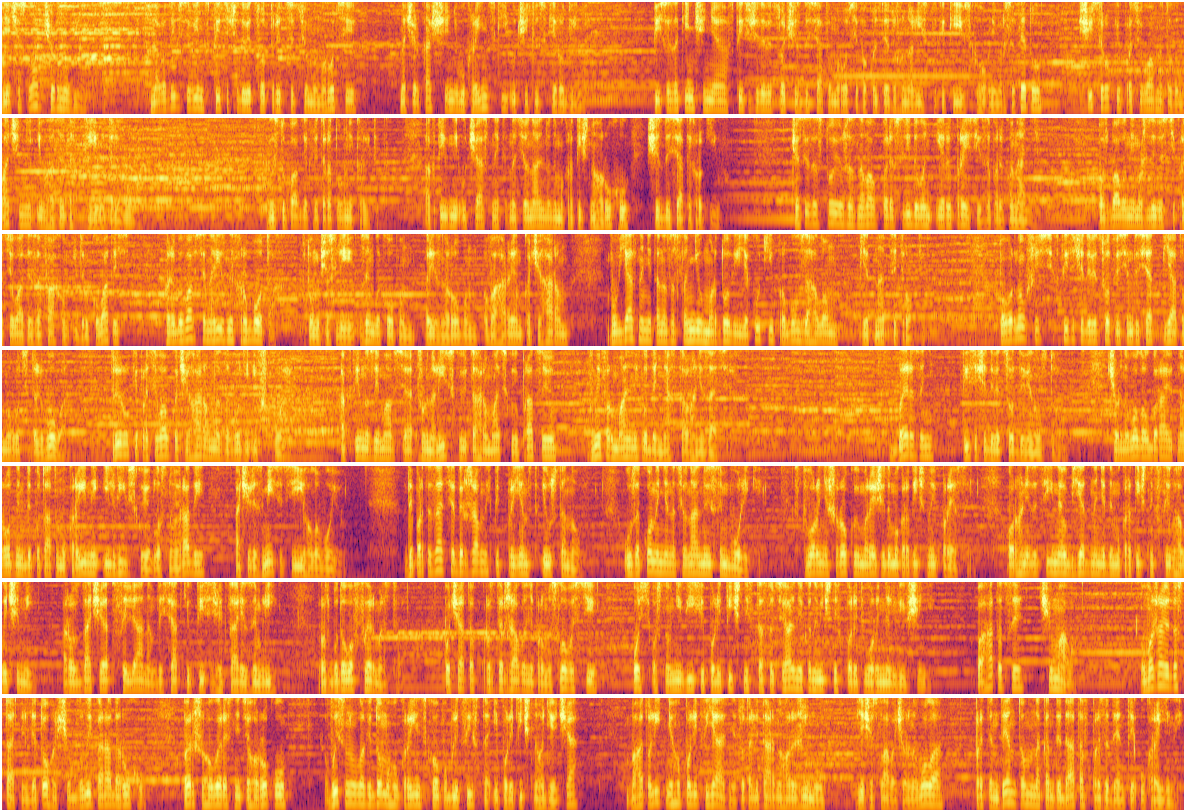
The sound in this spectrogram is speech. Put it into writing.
В'ячеслав Чорновіл. Народився він в 1937 році на Черкащині в українській учительській родині. Після закінчення в 1960 році факультету журналістики Київського університету 6 років працював на телебаченні і в газетах Києва та Львова. Виступав як літературний критик, активний учасник національно-демократичного руху 60-х років. Часи застою зазнавав переслідувань і репресій за переконання. Позбавлений можливості працювати за фахом і друкуватись, перебивався на різних роботах, в тому числі землекопом, різноробом, вагарем, кочегаром, в ув'язненні та на засланні в Мордові і Якутії пробув загалом 15 років. Повернувшись в 1985 році до Львова, три роки працював кочегаром на заводі і в школі. Активно займався журналістською та громадською працею в неформальних виданнях та організаціях. Березень 1990-го. Чорновола обирають народним депутатом України і Львівської обласної ради, а через місяць її головою. Департизація державних підприємств і установ, узаконення національної символіки, створення широкої мережі демократичної преси, організаційне об'єднання демократичних сил Галичини, роздача селянам десятків тисяч гектарів землі, розбудова фермерства, початок роздержавлення промисловості ось основні віхи політичних та соціально-економічних перетворень на Львівщині. Багато це чи мало? Вважаю достатньо для того, щоб Велика Рада Руху 1 вересня цього року висунула відомого українського публіциста і політичного діяча, багатолітнього політв'язня тоталітарного режиму В'ячеслава Чорновола претендентом на кандидата в президенти України.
